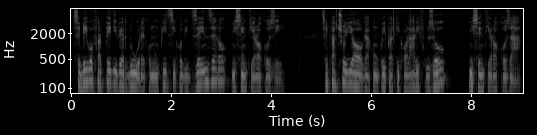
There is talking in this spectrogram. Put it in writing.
Se bevo frappè di verdure con un pizzico di zenzero, mi sentirò così. Se faccio yoga con quei particolari fuseau, mi sentirò cosà.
